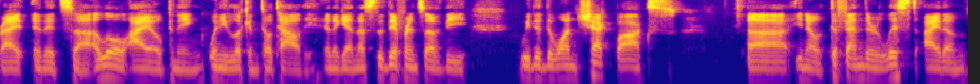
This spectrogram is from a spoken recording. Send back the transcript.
right? And it's uh, a little eye opening when you look in totality. And again, that's the difference of the, we did the one checkbox uh, you know, defender list item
